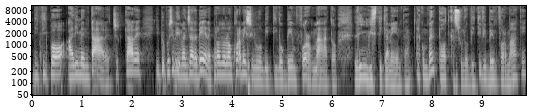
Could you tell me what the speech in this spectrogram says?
di tipo alimentare, cercare il più possibile di mangiare bene, però non l'ho ancora messo in un obiettivo ben formato linguisticamente. Ecco, un bel podcast sugli obiettivi ben formati,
